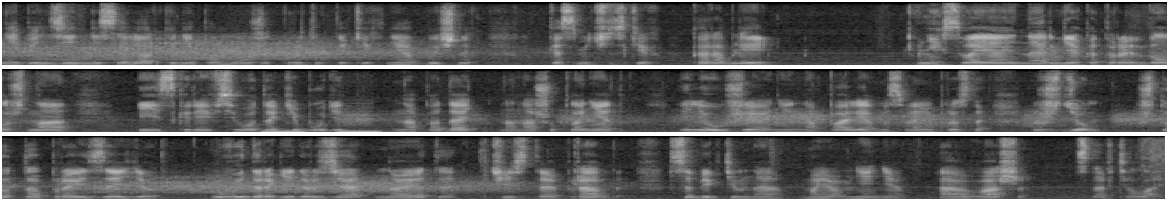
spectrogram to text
Ни бензин, ни солярка не поможет против таких необычных космических кораблей. У них своя энергия, которая должна и, скорее всего, так и будет нападать на нашу планету. Или уже они напали, а мы с вами просто ждем, что-то произойдет. Увы, дорогие друзья, но это чистая правда. Субъективное мое мнение, а ваше ставьте лайк.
